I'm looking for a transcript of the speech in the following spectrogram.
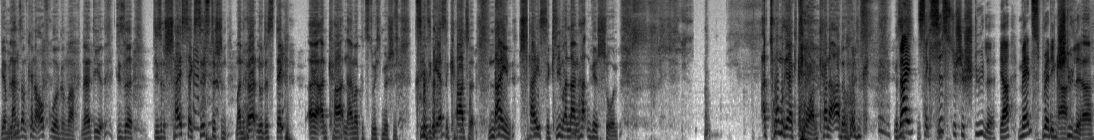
wir haben langsam keine Aufruhr gemacht, ne? Die, diese, diese scheiß sexistischen, man hört nur das Deck äh, an Karten einmal kurz durchmischen. Ziehen Sie die erste Karte. Nein, scheiße, Klimaanlagen hatten wir schon. Atomreaktoren, keine Ahnung. Das Nein, ist- sexistische Stühle, ja? Manspreading-Stühle. Ja,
